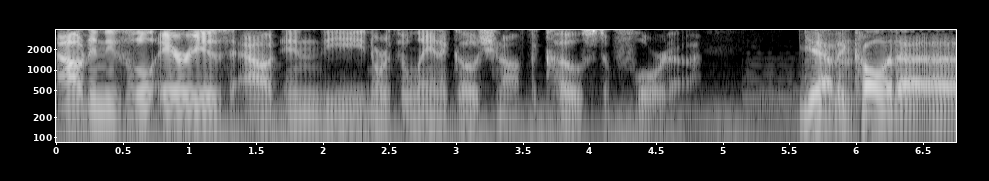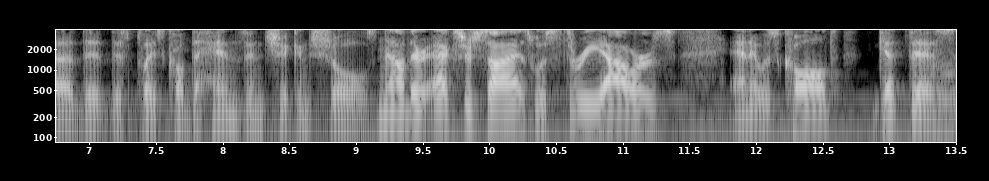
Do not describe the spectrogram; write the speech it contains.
out in these little areas out in the North Atlantic Ocean off the coast of Florida. Yeah, they Mhm. call it uh, uh, th- this place called the Hens and Chicken Shoals. Now their exercise was three hours, and it was called get this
